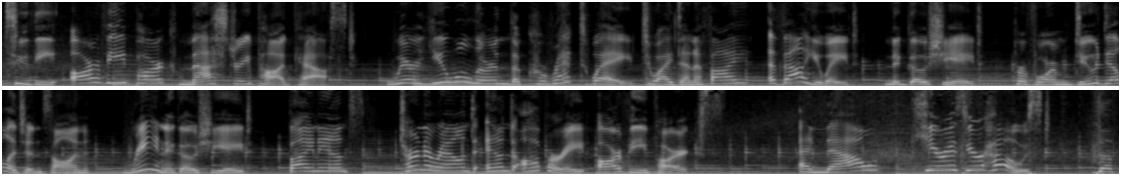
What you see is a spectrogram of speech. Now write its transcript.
to the RV Park Mastery Podcast, where you will learn the correct way to identify, evaluate, negotiate, perform due diligence on, renegotiate, finance, turn around, and operate RV parks. And now, here is your host, the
